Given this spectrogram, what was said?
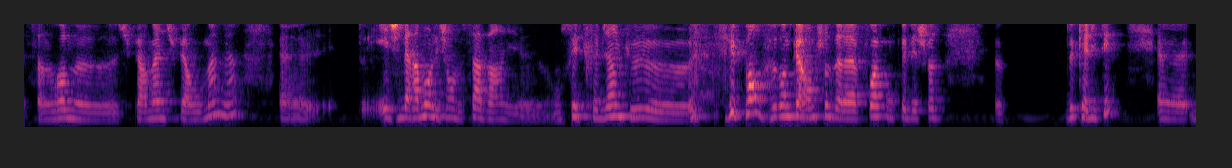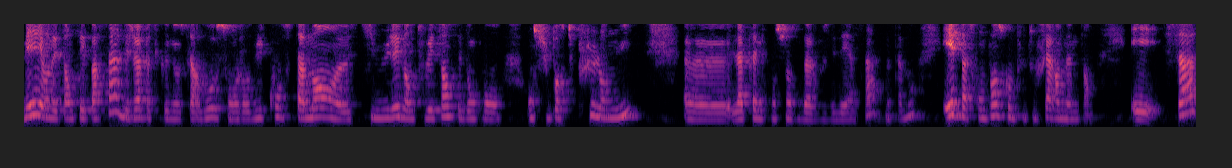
syndrome euh, Superman, Superwoman. Hein. Euh, et généralement, les gens le savent. Hein, on sait très bien que c'est pas en faisant 40 choses à la fois qu'on fait des choses de qualité. Euh, mais on est tenté par ça, déjà parce que nos cerveaux sont aujourd'hui constamment euh, stimulés dans tous les sens et donc on, on supporte plus l'ennui. Euh, la pleine conscience va vous aider à ça, notamment. Et parce qu'on pense qu'on peut tout faire en même temps. Et ça,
